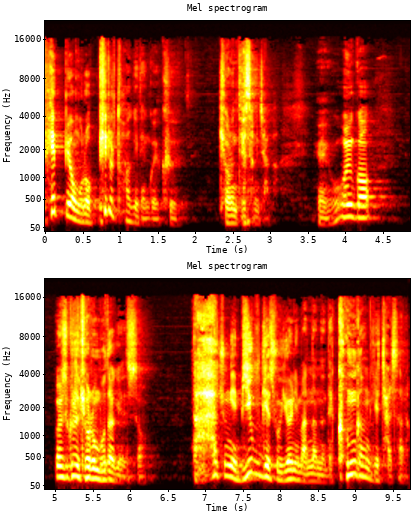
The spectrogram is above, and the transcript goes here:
폐병으로 피를 토하게 된 거예요 그 결혼 대상자가. 예, 그러니까 그래서 그래서 결혼 못하게 됐어. 나중에 미국에서 우연히 만났는데 건강하게 잘 살아.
